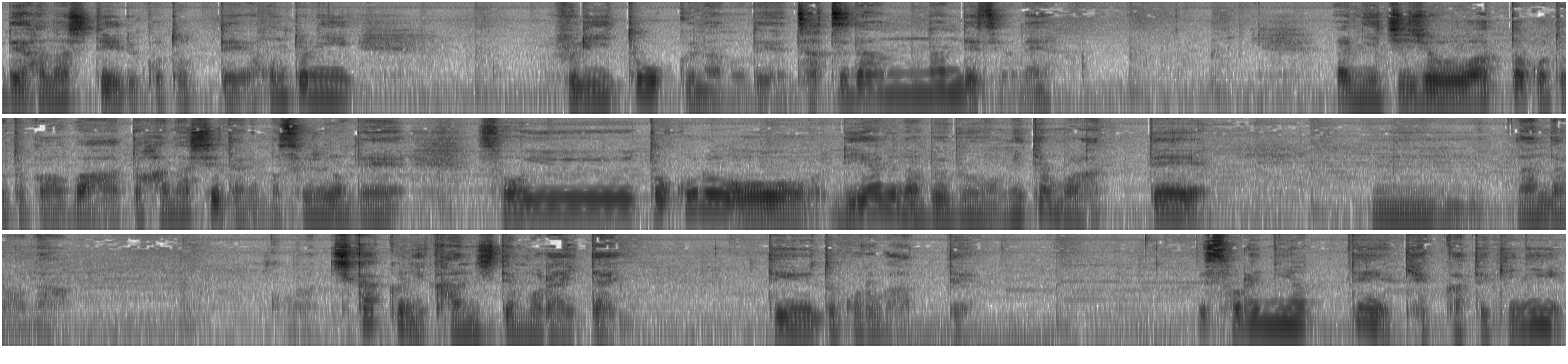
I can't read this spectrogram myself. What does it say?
で話していることって本当にフリートークなので雑談なんですよね。日常あったこととかをバーッと話してたりもするのでそういうところをリアルな部分を見てもらってうんなんだろうなこう近くに感じてもらいたいっていうところがあってでそれによって結果的に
